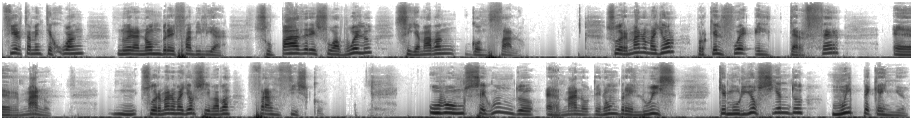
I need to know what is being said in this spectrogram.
Ciertamente Juan no era nombre familiar, su padre, su abuelo se llamaban Gonzalo. Su hermano mayor, porque él fue el tercer hermano Mm, su hermano mayor se llamaba Francisco. Hubo un segundo hermano de nombre Luis, que murió siendo muy pequeño.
